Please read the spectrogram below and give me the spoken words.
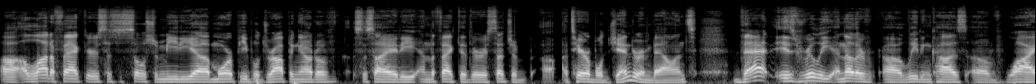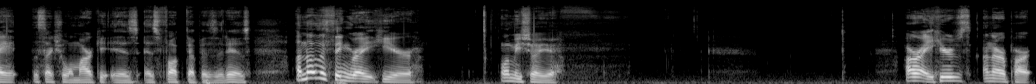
uh, a lot of factors such as social media, more people dropping out of society, and the fact that there is such a, a terrible gender imbalance. That is really another uh, leading cause of why the sexual market is as fucked up as it is. Another thing right here, let me show you. All right, here's another part.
